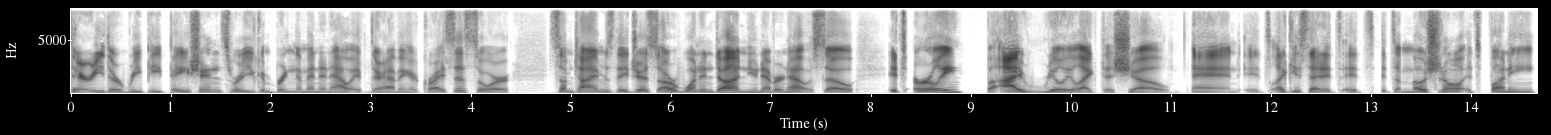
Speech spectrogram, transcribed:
they're either repeat patients where you can bring them in and out if they're having a crisis, or sometimes they just are one and done. You never know. So it's early, but I really like this show, and it's like you said, it's it's it's emotional, it's funny,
